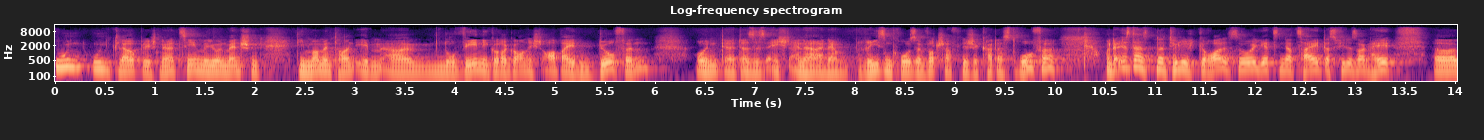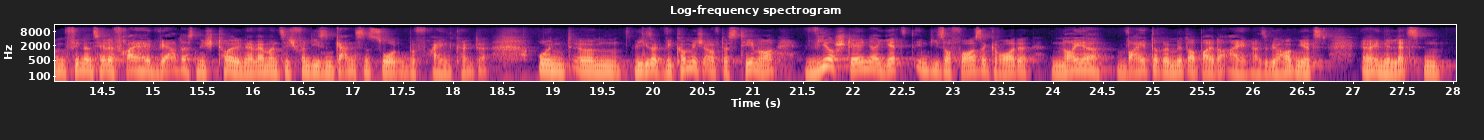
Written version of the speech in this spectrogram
un unglaublich. Ne? 10 Millionen Menschen, die momentan eben äh, nur wenig oder gar nicht arbeiten dürfen. Und äh, das ist echt eine, eine riesengroße wirtschaftliche Katastrophe. Und da ist das natürlich gerade so jetzt in der Zeit, dass viele sagen, hey, ähm, finanzielle Freiheit wäre das nicht toll, ne, wenn man sich von diesen ganzen Sorgen befreien könnte. Und ähm, wie gesagt, wie komme ich auf das Thema? Wir stellen ja jetzt in dieser Phase gerade neue, weitere Mitarbeiter ein. Also wir haben jetzt äh, in den letzten äh,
